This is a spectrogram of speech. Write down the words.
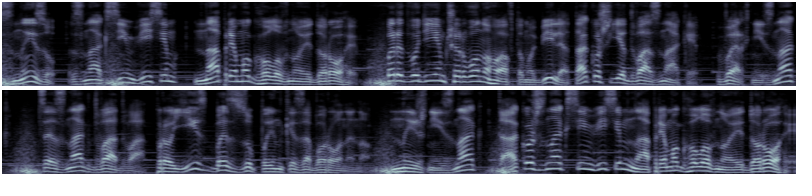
знизу знак 7.8 напрямок головної дороги. Перед водієм червоного автомобіля також є два знаки. Верхній знак це знак 2.2 проїзд без зупинки заборонено. Нижній знак також знак 7.8 напрямок головної дороги.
